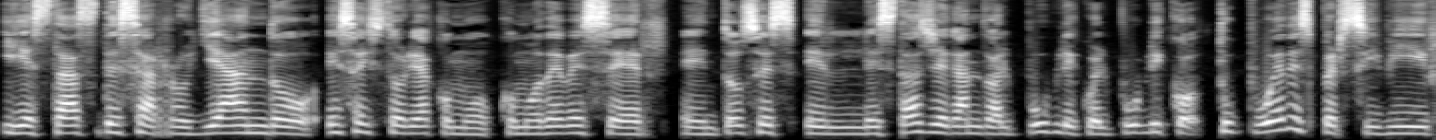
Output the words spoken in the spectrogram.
y estás desarrollando esa historia como, como debe ser, entonces le estás llegando al público, el público, tú puedes percibir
